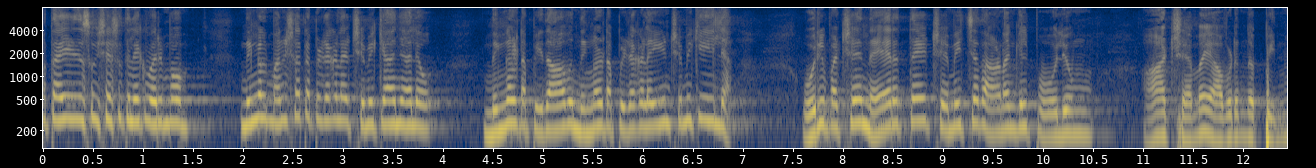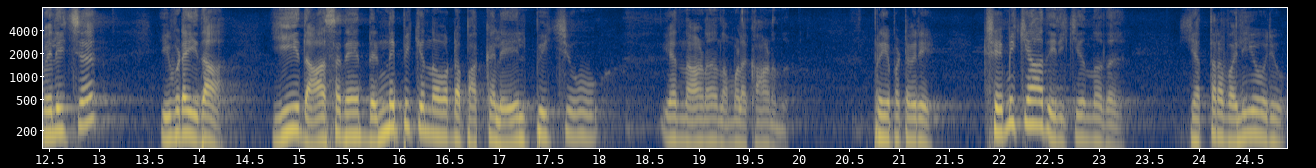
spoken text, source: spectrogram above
മത്തായി സുവിശേഷത്തിലേക്ക് വരുമ്പോൾ നിങ്ങൾ മനുഷ്യരുടെ പിഴകളെ ക്ഷമിക്കാഞ്ഞാലോ? നിങ്ങളുടെ പിതാവ് നിങ്ങളുടെ പിഴകളെയും ക്ഷമിക്കുകയില്ല. ഒരു പക്ഷേ നേരത്തെ ക്ഷമിച്ചതാണെങ്കിൽ പോലും ആ ക്ഷമ അവിടുന്ന് പിൻവലിച്ച് ഇവിടെ ഇതാ ഈ ദാസനെ ദണ്ണിപ്പിക്കുന്നവരുടെ പക്കൽ ഏൽപ്പിച്ചു എന്നാണ് നമ്മൾ കാണുന്നത്. പ്രിയപ്പെട്ടവരെ ക്ഷമിക്കാതിരിക്കുന്നത് എത്ര വലിയൊരു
